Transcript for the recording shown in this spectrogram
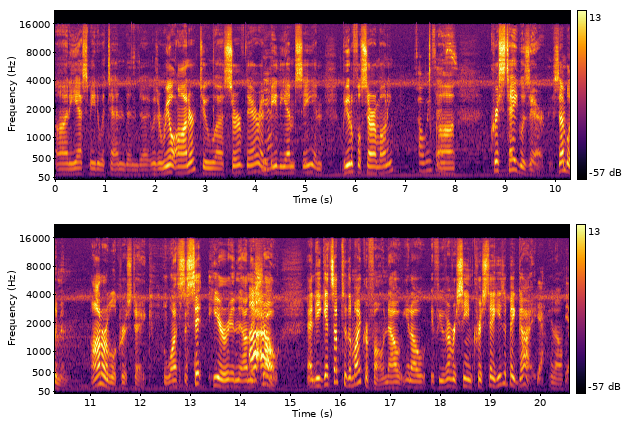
uh, and he asked me to attend, and uh, it was a real honor to uh, serve there and Yeah. be the MC and beautiful ceremony. Always is. Uh, Chris Tague was there, Assemblyman, Honorable Chris Tague, who wants to sit here in on this Uh-oh. show. And he gets up to the microphone. Now, you know, if you've ever seen Chris Tague, he's a big guy. Yeah, You know. yeah.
